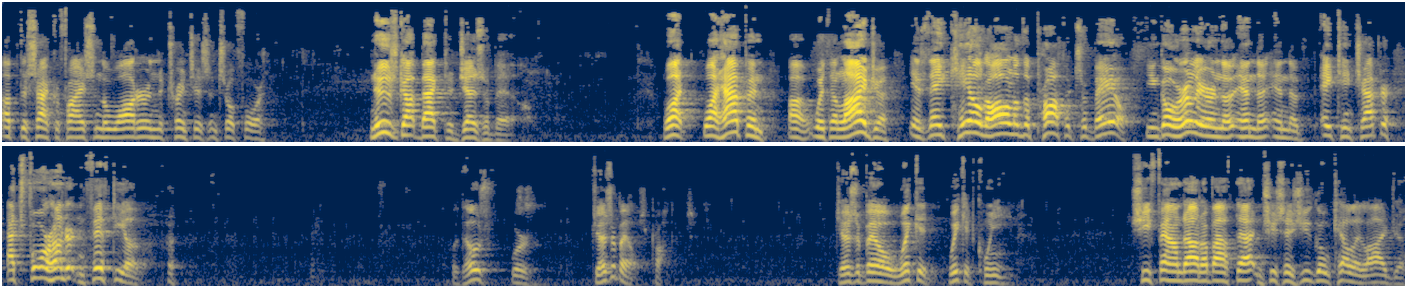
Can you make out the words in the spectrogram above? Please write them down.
up the sacrifice and the water and the trenches and so forth. News got back to Jezebel. What, what happened uh, with Elijah is they killed all of the prophets of Baal. You can go earlier in the, in the, in the 18th chapter, that's 450 of them. but those were Jezebel's prophets. Jezebel, wicked, wicked queen. She found out about that and she says, You go tell Elijah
